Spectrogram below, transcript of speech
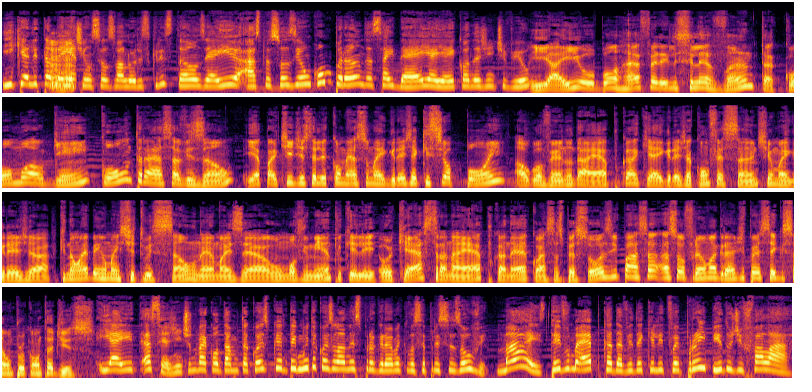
e que ele também tinha os seus valores cristãos. E aí as pessoas iam comprando essa ideia, e aí quando a gente viu. E aí o Bonhoeffer ele se levanta como alguém contra essa visão e a partir disso ele começa uma igreja que se opõe ao governo da época, que é a igreja confessante, uma igreja que não é bem uma instituição, né, mas é um movimento que ele orquestra na época, né, com essas pessoas e passa a sofrer uma grande perseguição por conta disso. E aí, assim, a gente não vai contar muita coisa, porque tem muita coisa lá nesse programa que você precisa ouvir. Mas teve uma época da vida que ele foi proibido de falar,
